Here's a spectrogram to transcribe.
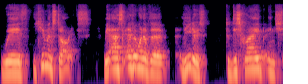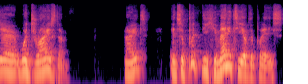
with human stories. We asked every one of the leaders to describe and share what drives them, right? And so put the humanity of the place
